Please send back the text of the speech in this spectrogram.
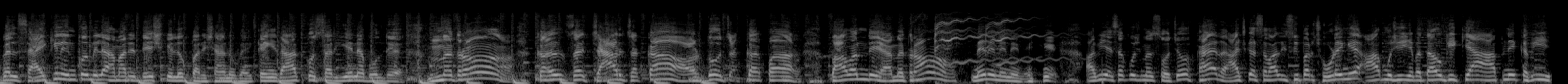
वेल, साइकिल इनको मिला, हमारे देश के लोग परेशान हो गए। कहीं रात को सर ये ना बोलते मित्रों, कल से चार चक्का और दो चक्कर पर पाबंदी है, मित्रों। नहीं नहीं नहीं नहीं। अभी ऐसा कुछ मत सोचो। खैर, आज का सवाल इसी पर छोड़ेंगे। आप मुझे ये बताओ कि क्या आपने कभी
